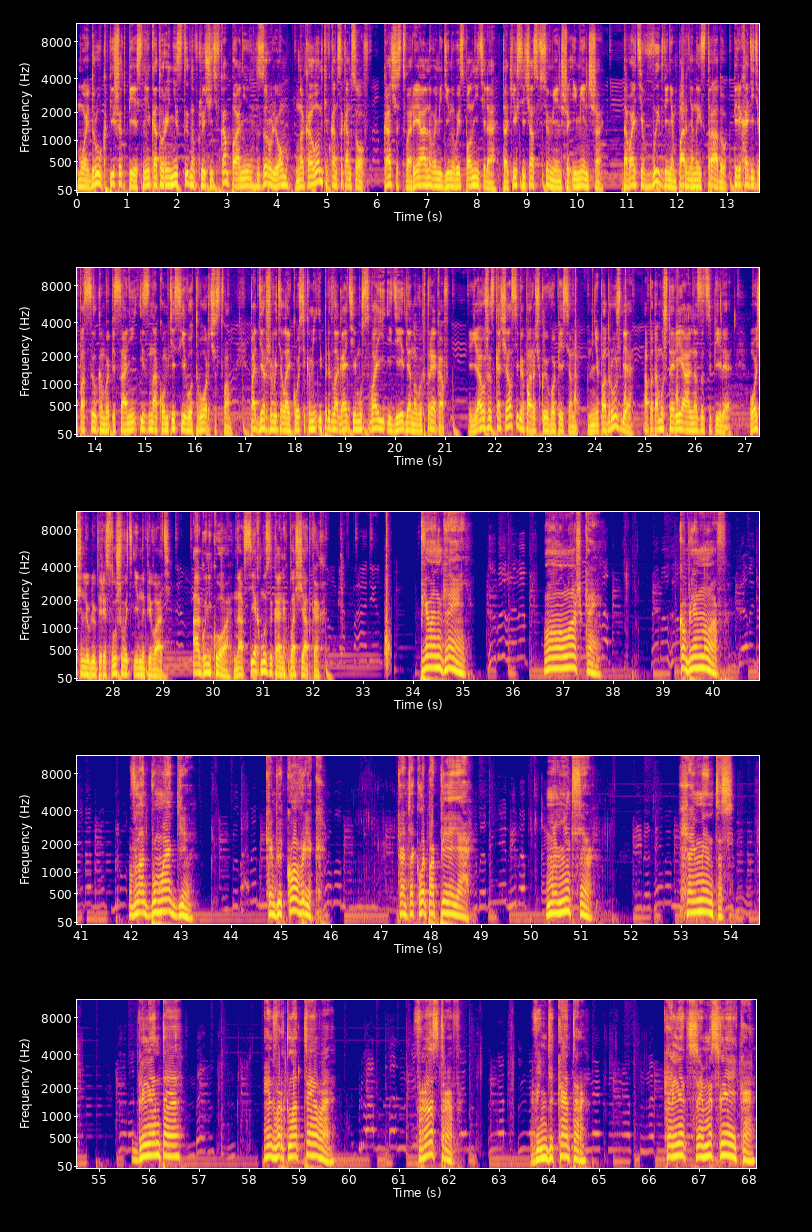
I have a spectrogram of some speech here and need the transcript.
Мой друг пишет песни, которые не стыдно включить в компании, за рулем, на колонке в конце концов. Качество реального медийного исполнителя. Таких сейчас все меньше и меньше. Давайте выдвинем парня на эстраду. Переходите по ссылкам в описании и знакомьтесь с его творчеством. Поддерживайте лайкосиками и предлагайте ему свои идеи для новых треков. Я уже скачал себе парочку его песен. Не по дружбе, а потому что реально зацепили. Очень люблю переслушивать и напевать. Агунько на всех музыкальных площадках. Пивангай. Ложкой. Кублинов. Влад Бумаги. Кобяковрик. Катя Клопопея. Мамиксер. Хайментес. Глента. Эдвард Латева. Фростров. Виндикатор. Коллекция Мыслейка.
